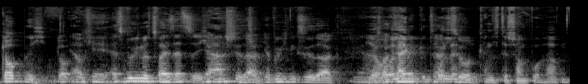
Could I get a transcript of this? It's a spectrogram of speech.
glaubt nicht. Glaubt Ja, okay. nicht. Es sind wirklich nur zwei Sätze. Ich Ja, habe nichts gesagt. Ich habe wirklich nichts gesagt. Ja. Es Ja, war keine Interaktion. kann ich das Shampoo haben?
